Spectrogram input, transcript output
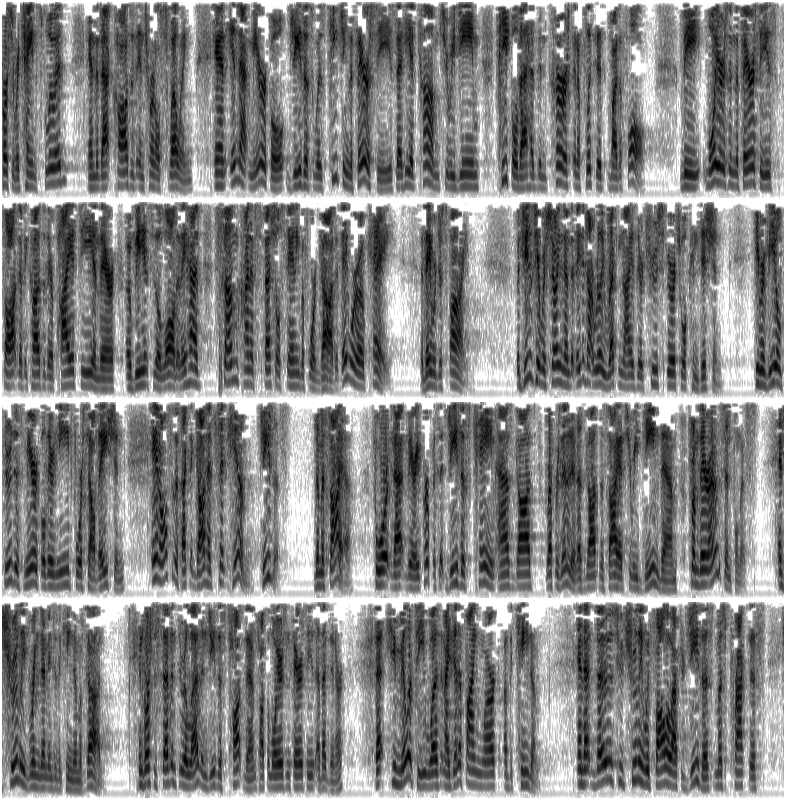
person retains fluid and that that causes internal swelling. And in that miracle, Jesus was teaching the Pharisees that he had come to redeem people that had been cursed and afflicted by the fall. The lawyers and the Pharisees thought that because of their piety and their obedience to the law that they had some kind of special standing before God, that they were okay, that they were just fine. But Jesus here was showing them that they did not really recognize their true spiritual condition. He revealed through this miracle their need for salvation and also the fact that God had sent him, Jesus, the Messiah, for that very purpose. That Jesus came as God's representative, as God's Messiah to redeem them from their own sinfulness and truly bring them into the kingdom of God. In verses 7 through 11, Jesus taught them, taught the lawyers and Pharisees at that dinner, that humility was an identifying mark of the kingdom. And that those who truly would follow after Jesus must practice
